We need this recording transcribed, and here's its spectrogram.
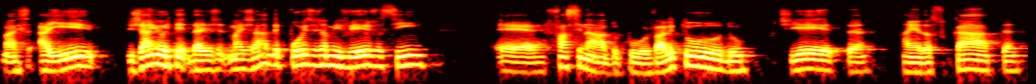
mas aí já em 80, mas já depois eu já me vejo assim é, fascinado por Vale Tudo, por Tieta, Rainha da Sucata,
